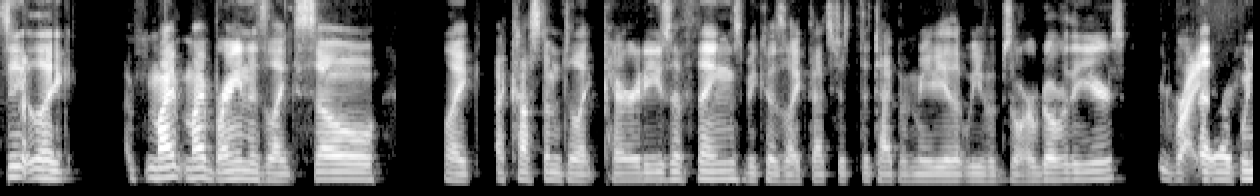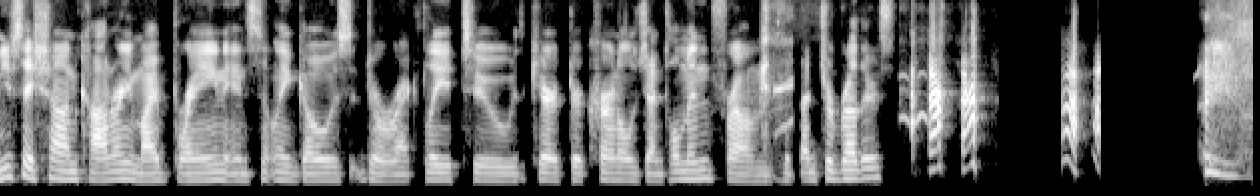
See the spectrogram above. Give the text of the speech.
See, like my my brain is like so like accustomed to like parodies of things because like that's just the type of media that we've absorbed over the years. Right. like when you say Sean Connery, my brain instantly goes directly to the character Colonel Gentleman from the Venture Brothers.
